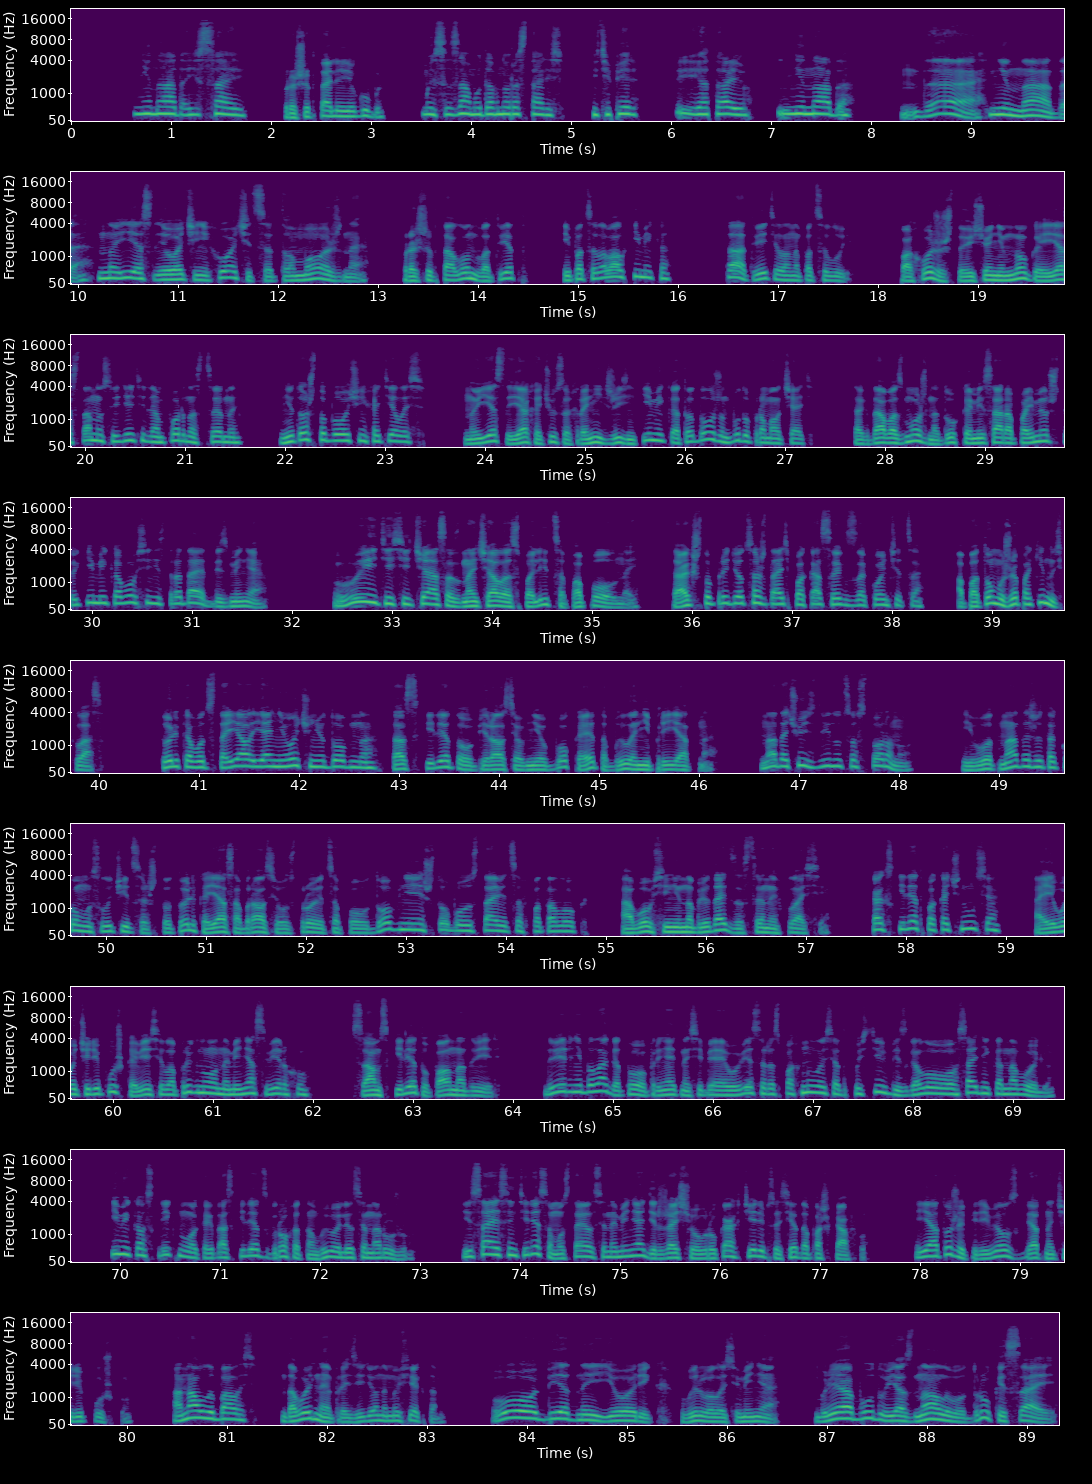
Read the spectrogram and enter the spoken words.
«Не надо, Исай!» — прошептали ее губы. «Мы с Изаму давно расстались, и теперь я таю. Не надо!» «Да, не надо, но если очень хочется, то можно», — прошептал он в ответ и поцеловал Кимика. Та ответила на поцелуй. «Похоже, что еще немного, и я стану свидетелем порно-сцены. Не то чтобы очень хотелось, но если я хочу сохранить жизнь Кимика, то должен буду промолчать. Тогда, возможно, дух комиссара поймет, что Кимика вовсе не страдает без меня. Выйти сейчас означало спалиться по полной. Так что придется ждать, пока секс закончится, а потом уже покинуть класс. Только вот стоял я не очень удобно, таз скелета упирался мне в бок, а это было неприятно. Надо чуть сдвинуться в сторону. И вот надо же такому случиться, что только я собрался устроиться поудобнее, чтобы уставиться в потолок, а вовсе не наблюдать за сценой в классе. Как скелет покачнулся, а его черепушка весело прыгнула на меня сверху. Сам скелет упал на дверь. Дверь не была готова принять на себя его вес и распахнулась, отпустив безголового всадника на волю. Химика вскрикнула, когда скелет с грохотом вывалился наружу. Исайя с интересом уставился на меня, держащего в руках череп соседа по шкафу. Я тоже перевел взгляд на черепушку. Она улыбалась, довольная произведенным эффектом. «О, бедный Йорик!» — вырвалось у меня. «Бля, буду, я знал его, друг Исаи!»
